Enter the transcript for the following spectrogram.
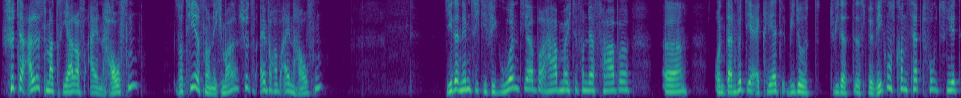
schütte alles Material auf einen Haufen, sortiere es noch nicht mal, schütte es einfach auf einen Haufen jeder nimmt sich die Figuren, die er haben möchte von der Farbe, äh, und dann wird dir erklärt, wie, du, wie das, das Bewegungskonzept funktioniert.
